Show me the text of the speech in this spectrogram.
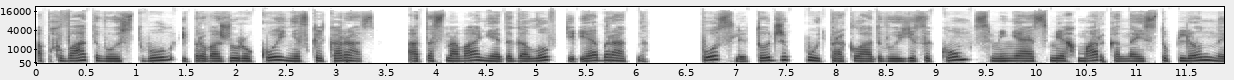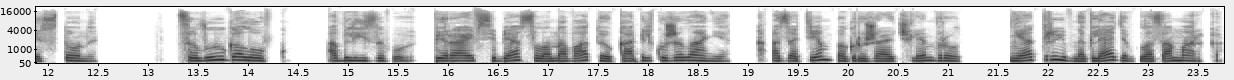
Обхватываю ствол и провожу рукой несколько раз, от основания до головки и обратно. После тот же путь прокладываю языком, сменяя смех Марка на иступленные стоны. Целую головку, облизываю, вбирая в себя солоноватую капельку желания, а затем погружаю член в рот, неотрывно глядя в глаза Марка.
